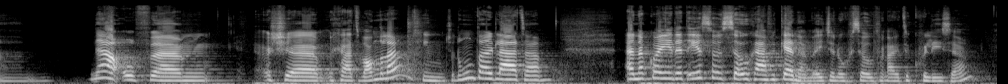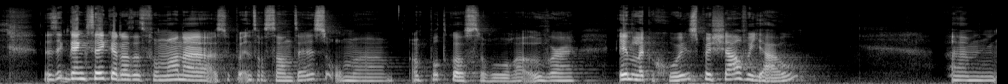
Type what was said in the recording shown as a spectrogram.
Um, ja, of um, als je gaat wandelen, misschien moet je de hond uitlaten. En dan kan je dit eerst zo gaan verkennen, een beetje nog zo vanuit de coulissen. Dus ik denk zeker dat het voor mannen super interessant is om uh, een podcast te horen over innerlijke groei, speciaal voor jou. Um,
